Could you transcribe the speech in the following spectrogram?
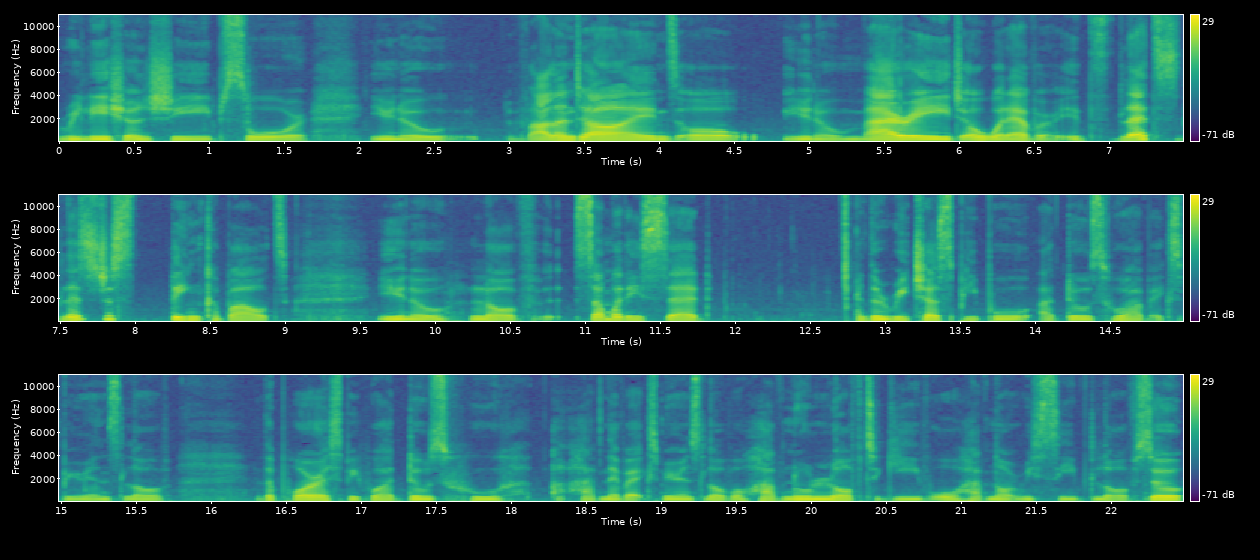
relationships or, you know, Valentine's or you know marriage or whatever. It's let's let's just think about you know love. Somebody said the richest people are those who have experienced love. The poorest people are those who have never experienced love or have no love to give or have not received love. So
